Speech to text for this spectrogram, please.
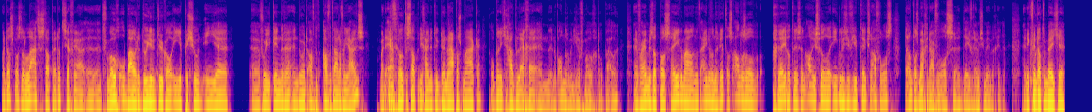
Maar dat is pas de laatste stap. Hè? Dat is zegt van ja, het vermogen opbouwen, dat doe je natuurlijk al in je pensioen, in je, voor je kinderen en door het af, afbetalen van je huis. Maar de echt Ja. grote stappen die ga je natuurlijk daarna pas maken. Op het moment dat je gaat beleggen en, en op andere manieren vermogen gaat opbouwen. En voor hem is dat pas helemaal aan het einde van de rit. Als alles al geregeld is en al je schulden, inclusief je hypotheek, zijn afgelost. Dan pas mag je daar volgens eh Dave Ramsey mee beginnen. En ik vind dat een beetje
